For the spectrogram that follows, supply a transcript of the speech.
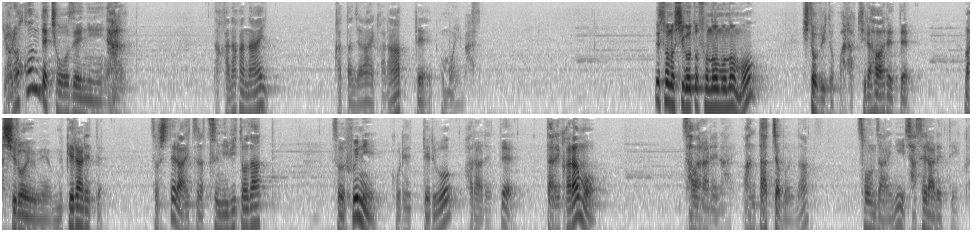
喜んで朝鮮人になる。なかなかないかったんじゃないかなって思います。でその仕事そのものも人々から嫌われて、まあ、白い目を向けられてそしてあいつら罪人だってそういうふうにこうレッテルを貼られて誰からも触られないアンタッチャブルな存在にさせられていく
